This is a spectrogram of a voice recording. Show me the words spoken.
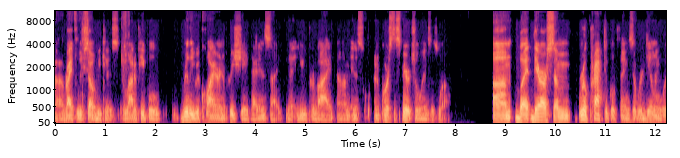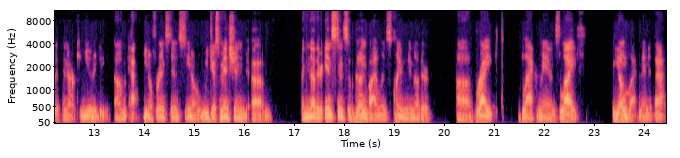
uh, rightfully so, because a lot of people really require and appreciate that insight that you provide, um, and, and of course the spiritual lens as well. Um, but there are some real practical things that we're dealing with in our community. Um, you know, for instance, you know, we just mentioned um, another instance of gun violence, claiming another uh, bright black man's life, a young black man at that.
